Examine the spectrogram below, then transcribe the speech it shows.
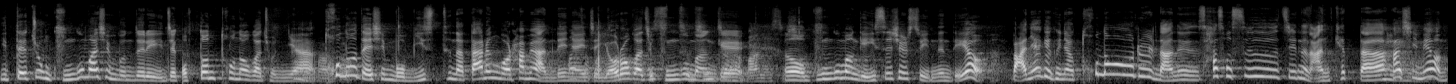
이때 좀 궁금하신 분들이 이제 어떤 토너가 좋냐, 어, 맞아. 토너 대신 뭐 미스트나 다른 걸 하면 안 되냐, 맞아, 이제 맞아. 여러 가지 궁금한 게. 어, 궁금한 게 있으실 수 있는데요. 만약에 그냥 토너를 나는 사서 쓰지는 않겠다 음. 하시면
